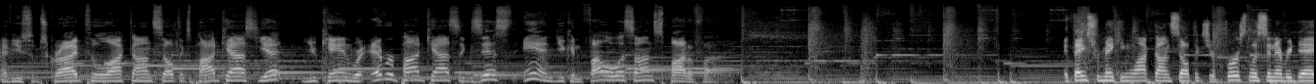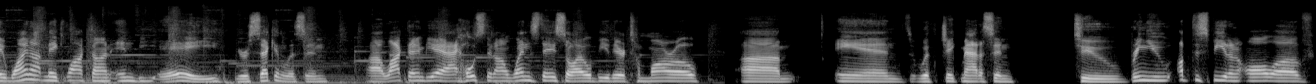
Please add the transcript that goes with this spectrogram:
Have you subscribed to the Locked On Celtics podcast yet? You can wherever podcasts exist, and you can follow us on Spotify. Hey, thanks for making Locked On Celtics your first listen every day. Why not make Locked On NBA your second listen? Uh, Locked On NBA, I host it on Wednesday, so I will be there tomorrow um, and with Jake Madison to bring you up to speed on all of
